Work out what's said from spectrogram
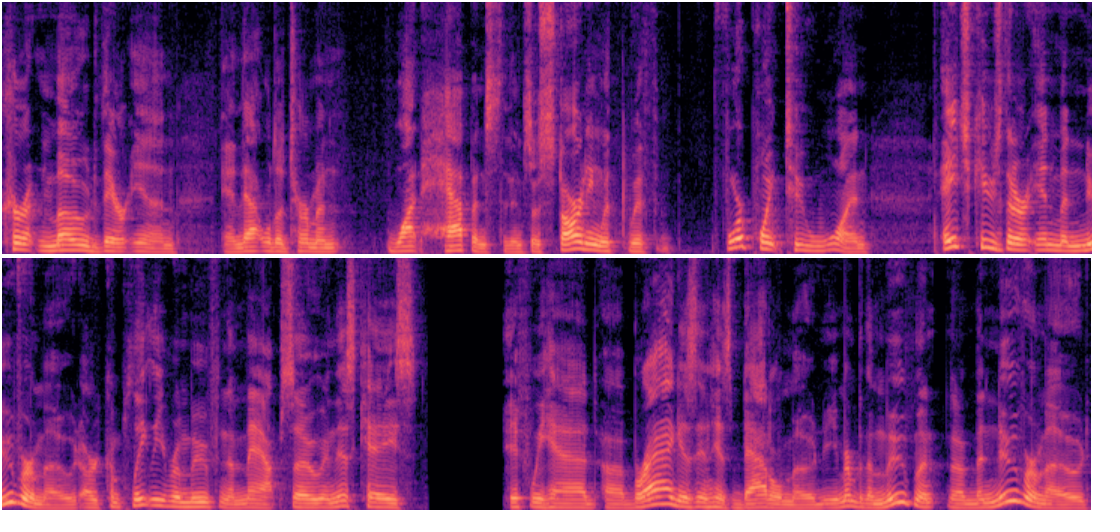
current mode they're in, and that will determine what happens to them. So starting with, with 4.21, HQs that are in maneuver mode are completely removed from the map. So in this case, if we had uh, Bragg is in his battle mode, you remember the movement, the maneuver mode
